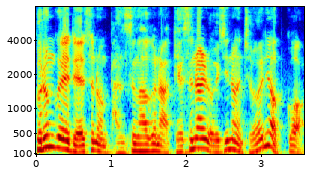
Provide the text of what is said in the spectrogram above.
그런 거에 대해서는 반성하거나 개선할 의지는 전혀 없고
